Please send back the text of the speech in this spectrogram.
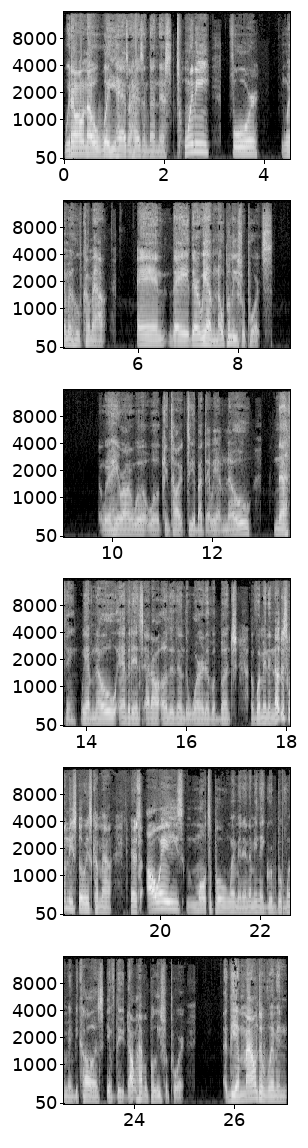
We don't know what he has or hasn't done. There's 24 women who've come out, and they there we have no police reports. We're here on we'll, we'll can talk to you about that. We have no Nothing. We have no evidence at all other than the word of a bunch of women. And notice when these stories come out, there's always multiple women. And I mean a group of women because if they don't have a police report, the amount of women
